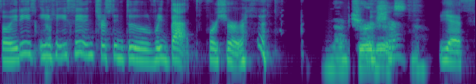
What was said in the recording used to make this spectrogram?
so it is yeah. it is interesting to read back for sure. I'm sure it sure. is. Yeah. Yes.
